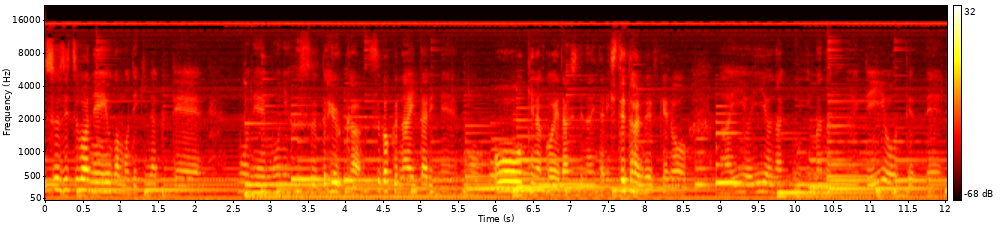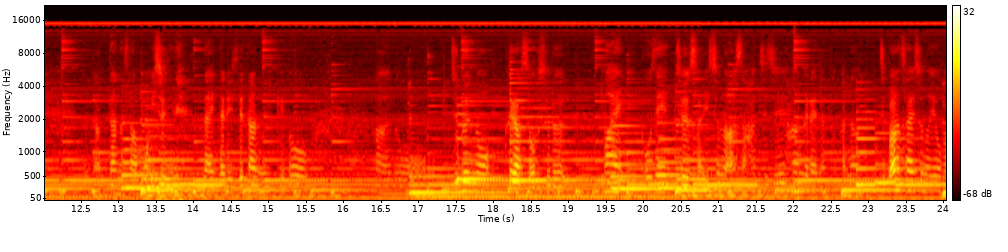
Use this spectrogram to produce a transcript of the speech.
数日はねヨガもできなくてもうねモニフスというかすごく泣いたりねもう大きな声出して泣いたりしてたんですけどまあいいよいいよ今泣いていいよって言って旦那さんも一緒にね泣いたりしてたんですけどあの自分のクラスをする前に午前中最初の朝8時半ぐらいだったかな。一番最初のヨガ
